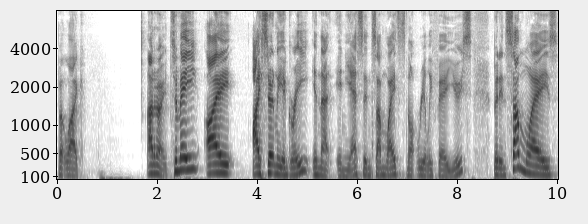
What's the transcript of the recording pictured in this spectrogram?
But like, I don't know. To me, I I certainly agree in that. In yes, in some ways, it's not really fair use, but in some ways,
